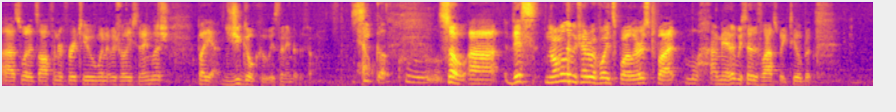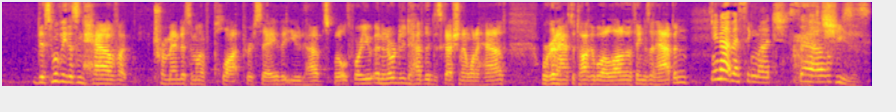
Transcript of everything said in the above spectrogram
Uh, that's what it's often referred to when it was released in English. But yeah, Jigoku is the name of the film. Hell. So uh, this normally we try to avoid spoilers, but I mean I think we said this last week too. But this movie doesn't have a tremendous amount of plot per se that you'd have spoiled for you. And in order to have the discussion I want to have, we're going to have to talk about a lot of the things that happen. You're not missing much, so Jesus.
